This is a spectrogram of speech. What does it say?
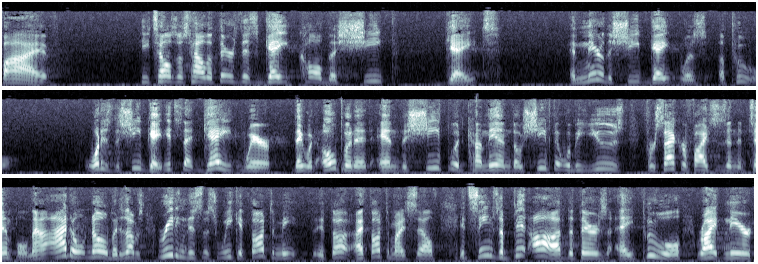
5, he tells us how that there's this gate called the sheep gate, and near the sheep gate was a pool what is the sheep gate? It's that gate where they would open it and the sheep would come in, those sheep that would be used for sacrifices in the temple. Now, I don't know, but as I was reading this this week, it thought to me, it thought, I thought to myself, it seems a bit odd that there's a pool right near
